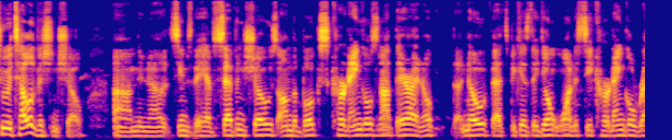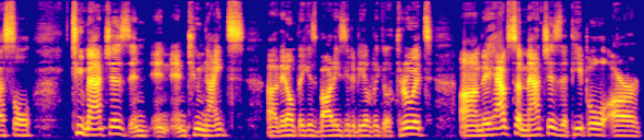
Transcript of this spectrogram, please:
to a television show. Um, you know, it seems they have seven shows on the books. Kurt Angle's not there. I don't know if that's because they don't want to see Kurt Angle wrestle two matches in, in, in two nights. Uh, they don't think his body's going to be able to go through it. Um, they have some matches that people are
